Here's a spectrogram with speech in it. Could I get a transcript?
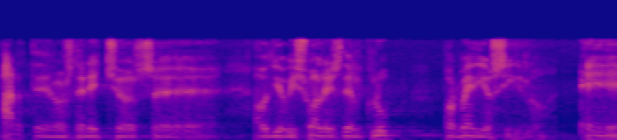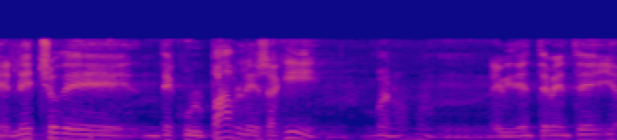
parte de los derechos eh, audiovisuales del club por medio siglo. el hecho de, de, culpables aquí, bueno, evidentemente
